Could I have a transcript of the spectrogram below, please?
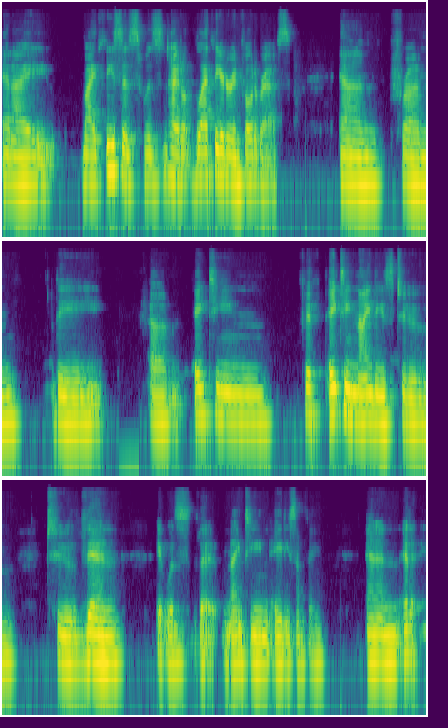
And I, my thesis was entitled Black Theater in Photographs. And from the um, 18, 1890s to, to then, it was the 1980 something. And it,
